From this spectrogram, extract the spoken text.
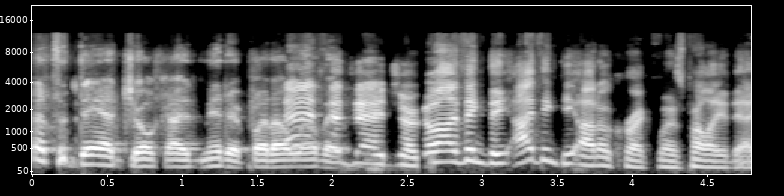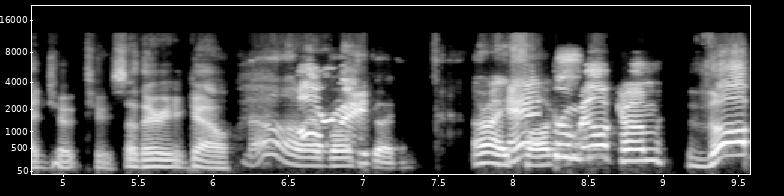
That's a dad joke, I admit it, but I That's love a it. dad joke. Well, I think the I think the autocorrect one is probably a dad joke too. So there you go. No, All they're both right. good. All right, Andrew folks. Malcolm, the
